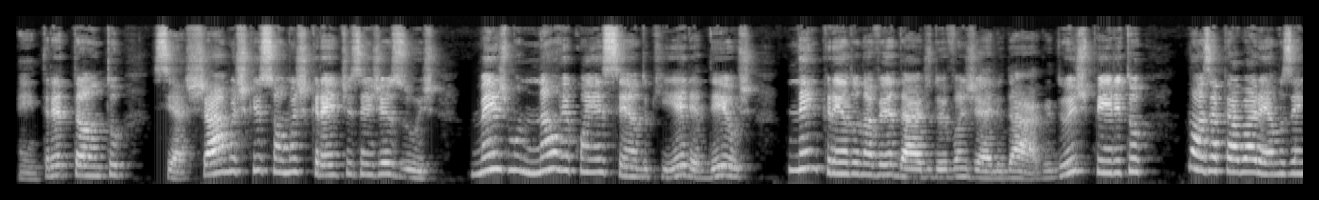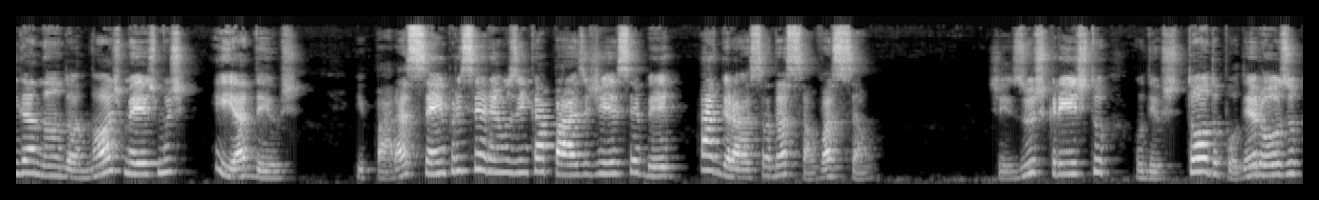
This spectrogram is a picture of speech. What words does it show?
Entretanto, se acharmos que somos crentes em Jesus, mesmo não reconhecendo que Ele é Deus, nem crendo na verdade do Evangelho da Água e do Espírito, nós acabaremos enganando a nós mesmos e a Deus. E para sempre seremos incapazes de receber a graça da salvação. Jesus Cristo, o Deus Todo-Poderoso,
